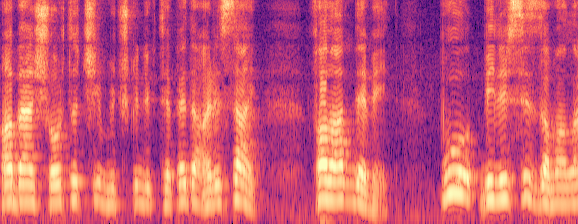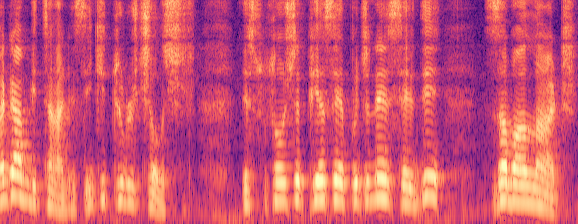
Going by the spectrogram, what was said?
Aa ben short açayım 3 günlük tepede RSI falan demeyin. Bu belirsiz zamanlardan bir tanesi. İki türlü çalışır. Ve sonuçta piyasa yapıcının en sevdiği zamanlardır.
